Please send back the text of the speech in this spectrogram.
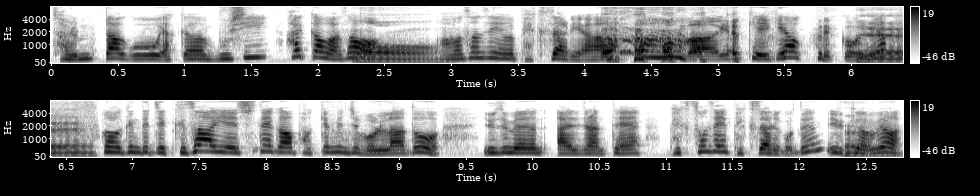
젊다고 약간 무시할까 봐서 어. 아 선생님은 100살이야 막 이렇게 얘기하고 그랬거든요. 예. 아, 근데 이제 그 사이에 시대가 바뀌었는지 몰라도 요즘엔 아이들한테 백, 선생님 100살이거든? 이렇게 네. 하면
